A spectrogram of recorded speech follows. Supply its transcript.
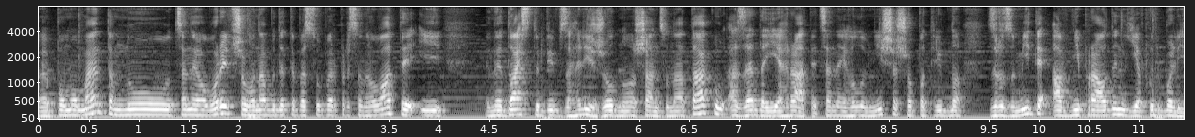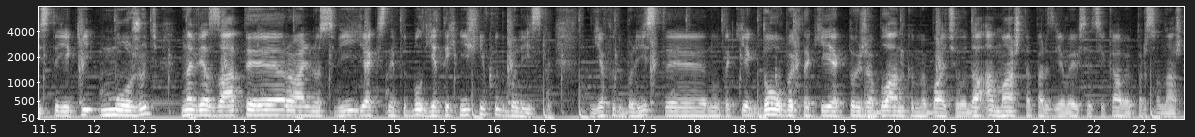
Е, По моментам, ну це не говорить, що вона буде тебе супер пресингувати і не дасть тобі взагалі жодного шансу на атаку. АЗ дає грати. Це найголовніше, що потрібно зрозуміти. А в Дніпра 1 є футболісти, які можуть нав'язати реально свій якісний футбол. Є технічні футболісти. Є футболісти, ну такі як Довбек, такі як той же Бланко. Ми бачили. Да, Амаш тепер з'явився цікавий персонаж.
